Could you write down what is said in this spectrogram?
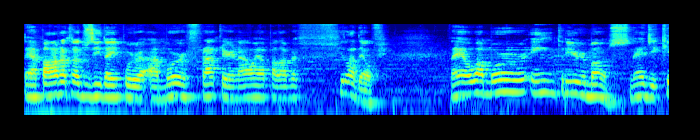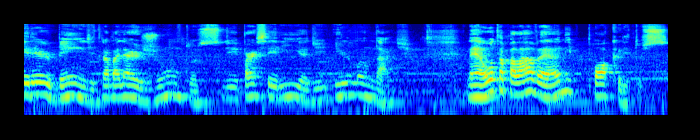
É, a palavra traduzida aí por amor fraternal é a palavra Filadélfia. Né, o amor entre irmãos, né, de querer bem, de trabalhar juntos, de parceria, de irmandade. Né, a outra palavra é anipócritos,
